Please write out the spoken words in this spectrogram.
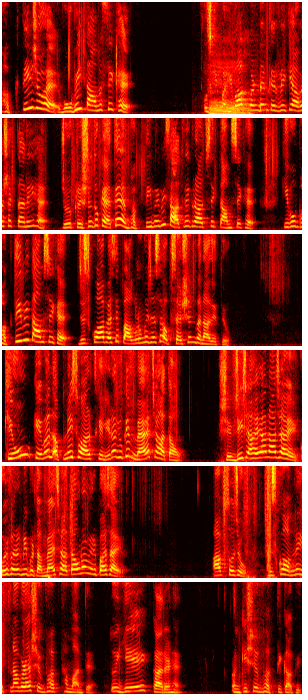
भक्ति जो है वो भी तामसिक है। उसकी। महिमा मंडन करने की आवश्यकता नहीं है। जो कृष्ण तो कहते हैं भक्ति में भी सात्विक राजसिक तामसिक है कि वो भक्ति भी तामसिक है जिसको आप ऐसे पागलों के जैसे ऑब्सेशन बना देते हो। क्यों? केवल अपने स्वार्थ के लिए ना क्योंकि मैं चाहता हूँ। शिव जी चाहे या ना चाहे कोई फ़र्क नहीं पड़ता। मैं चाहता हूँ ना मेरे पास आए। आप सोचो जिसको हमने इतना बड़ा शिव भक्त हम मानते हैं तो ये कारण है उनकी शिव भक्ति का भी।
